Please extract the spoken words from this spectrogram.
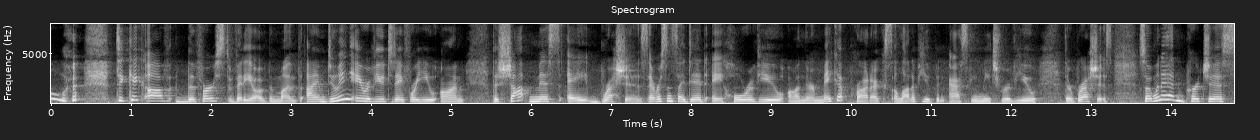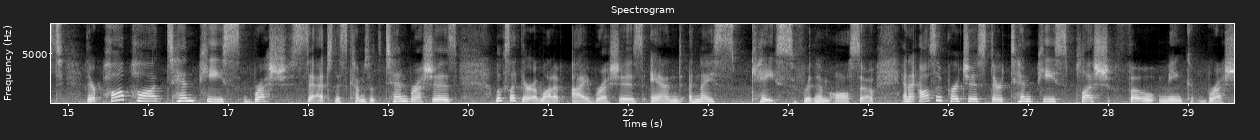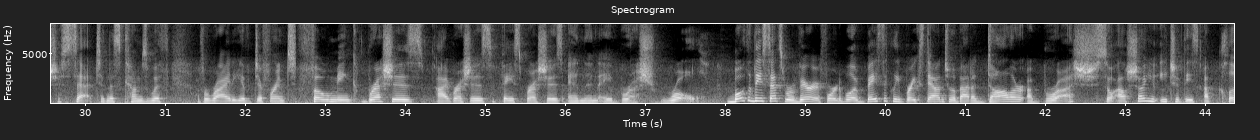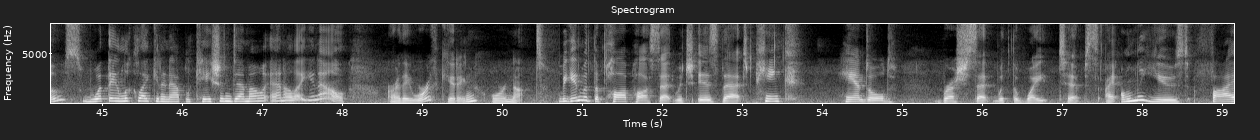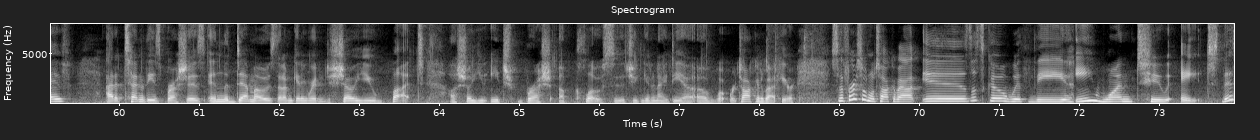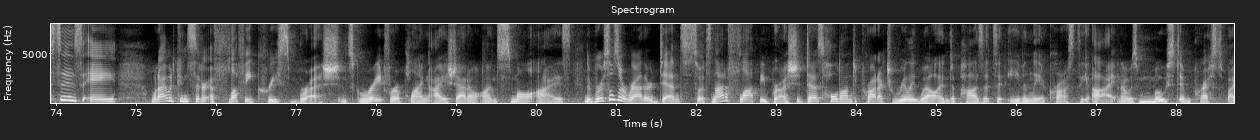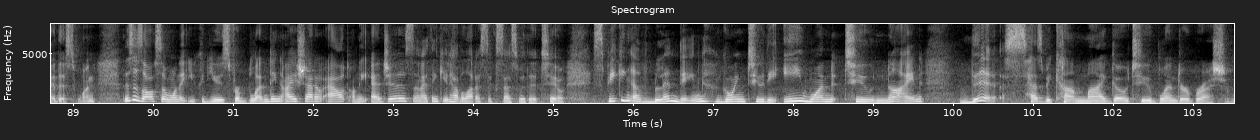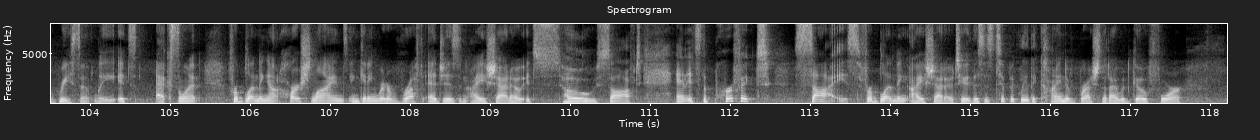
to kick off the first video of the month, I'm doing a review today for you on the Shop Miss A brushes. Ever since I did a whole review on their makeup products, a lot of you have been asking me to review their brushes. So I went ahead and purchased their Paw Paw 10 piece brush set. This comes with 10 brushes. Looks like there are a lot of eye brushes and a nice case for them also. And I also purchased their 10 piece plush faux mink brush set. And this comes with a variety of different faux mink brushes, eye brushes, face brushes, and then a brush roll. Both of these sets were very affordable. It basically breaks down to about a dollar a brush. So I'll show you each of these up close, what they look like in an application demo, and I'll let you know. Are they worth getting or not? We'll begin with the Paw Paw set, which is that pink handled brush set with the white tips. I only used five out of 10 of these brushes in the demos that I'm getting ready to show you, but I'll show you each brush up close so that you can get an idea of what we're talking about here. So the first one we'll talk about is, let's go with the E128. This is a what I would consider a fluffy crease brush. It's great for applying eyeshadow on small eyes. The bristles are rather dense, so it's not a floppy brush. It does hold on to product really well and deposits it evenly across the eye, and I was most impressed by this one. This is also one that you could use for blending eyeshadow out on the edges, and I think you'd have a lot of success with it too. Speaking of blending, going to the E129, this has become my go-to blender brush recently. It's excellent for blending out harsh lines and getting rid of rough edges and eyeshadow. It's so soft and it's the perfect size for blending eyeshadow too. This is typically the kind of brush that I would go for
